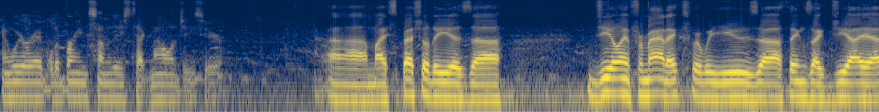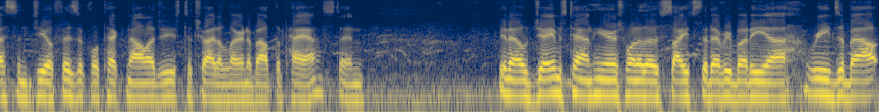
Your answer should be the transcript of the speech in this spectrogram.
and we were able to bring some of these technologies here. Uh, my specialty is uh, geoinformatics, where we use uh, things like GIS and geophysical technologies to try to learn about the past. And you know, Jamestown here is one of those sites that everybody uh, reads about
